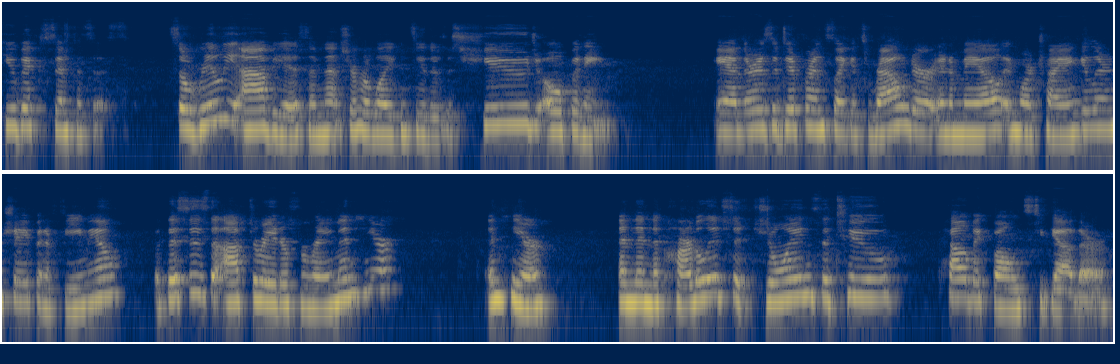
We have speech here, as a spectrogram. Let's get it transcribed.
pubic symphysis. So really obvious, I'm not sure how well you can see, there's this huge opening And there is a difference, like it's rounder in a male and more triangular in shape in a female. But this is the obturator foramen here and here. And then the cartilage that joins the two pelvic bones together.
